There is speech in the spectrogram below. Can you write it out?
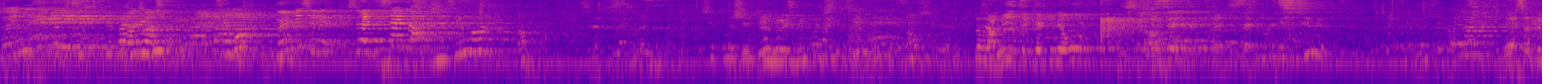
Noémie, c'est c'est pas la toi. C'est bon Noémie, c'est c'est la 17, hein c'est moi. J'ai deux Noémie. Les arbitres, c'est quel numéro 17. 17. Eh, ça peut-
